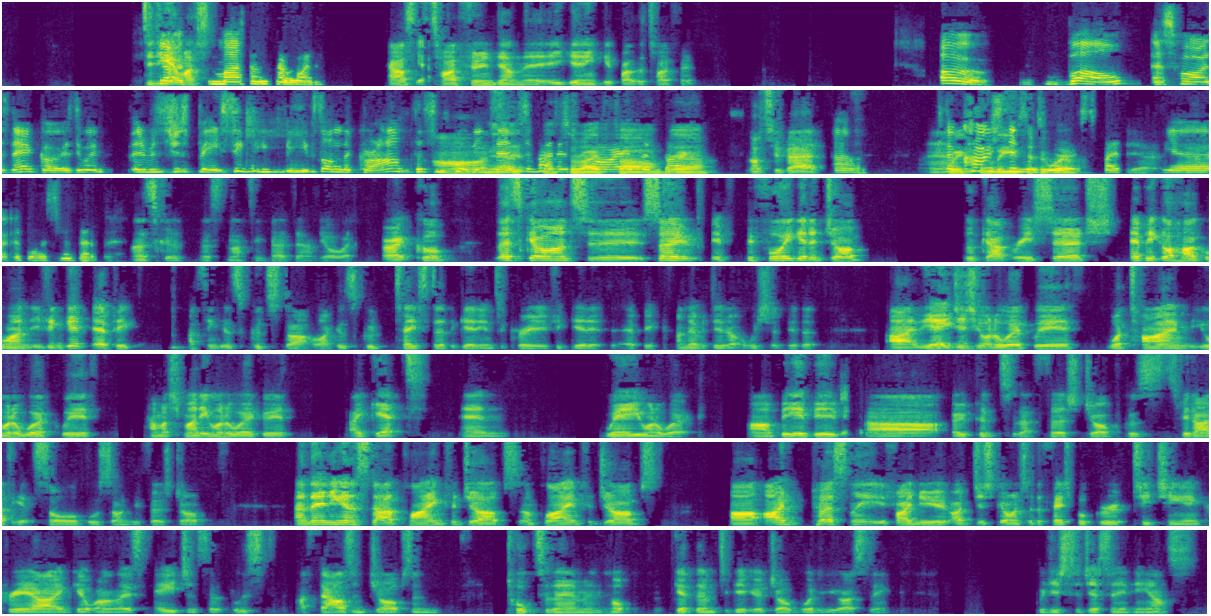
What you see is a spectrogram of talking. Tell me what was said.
Did you Yeah, get much? Masan Taiwan. How's yeah. the typhoon down there? Are you getting hit by the typhoon? Oh, well, as far as that goes, it was, it was just basically leaves on the ground this Oh, morning. yeah, That's about That's as what I far as found. it. Yeah. Not too bad. Oh. Yeah, The Twigs and coast it was everywhere. worse, but yeah, yeah, it wasn't that bad. That's good. That's nothing bad down your way. All right, cool. Let's go on to so if before you get a job, look up research EPIK or Hagwon. If you can get EPIK, I think it's a good start. Like it's a good taster to get into Korea. If you get it EPIK, I never did it. I wish I did it. Uh, the ages you want to work with, what time you want to work with, how much money you want to work with, I get, and where you want to work. Uh, be a bit uh, open to that first job because it's a bit hard to get syllables on your first job. And then you're going to start applying for jobs. Applying for jobs. Uh, I'd personally, if I knew, I'd just go into the Facebook group teaching and Career and get one of those agents that list a thousand jobs and talk to them and help get them to get your job. What do you guys think? Would you suggest anything else?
